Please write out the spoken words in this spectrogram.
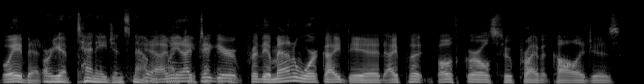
way better. Or you have ten agents now. yeah, that I like mean, I you figure for the amount of work I did, I put both girls through private colleges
